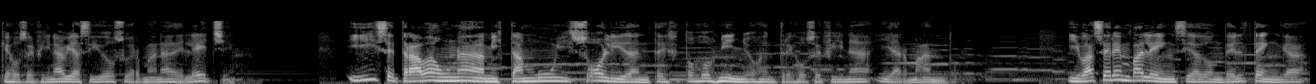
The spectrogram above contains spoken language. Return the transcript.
que Josefina había sido su hermana de leche y se traba una amistad muy sólida entre estos dos niños, entre Josefina y Armando. Y va a ser en Valencia donde él tenga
